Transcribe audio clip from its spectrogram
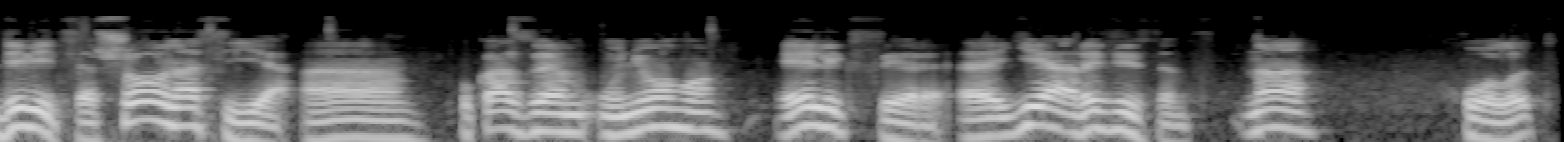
Dивіться, що у нас є. А, показуємо у нього еліксири. Е, є резистенс на холод,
